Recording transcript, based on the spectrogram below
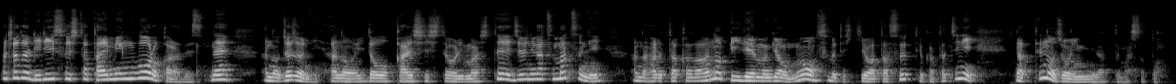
まあ、ちょうどリリースしたタイミング頃からですね、あの、徐々に、あの、移動を開始しておりまして、12月末に、あの、春高側の PDM 業務を全て引き渡すっていう形になってのジョインになってましたと。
